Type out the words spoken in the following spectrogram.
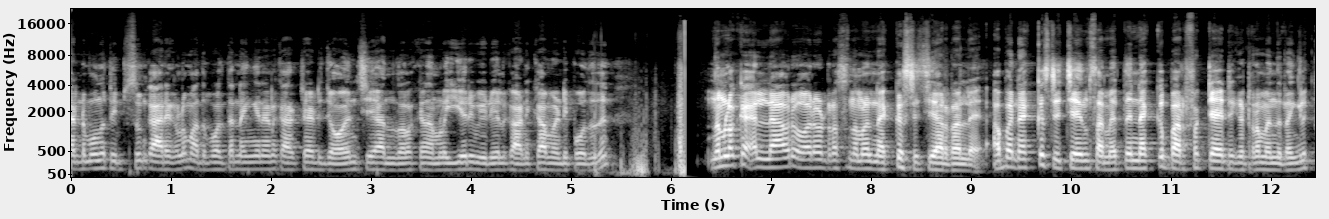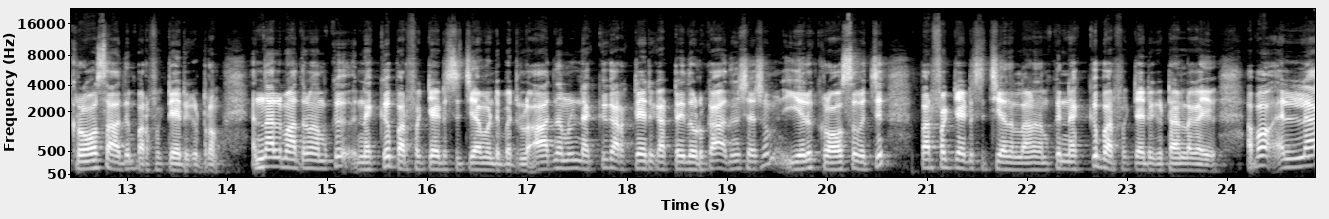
രണ്ട് മൂന്ന് ടിപ്സും കാര്യങ്ങളും അതുപോലെ തന്നെ എങ്ങനെയാണ് കറക്റ്റായിട്ട് ജോയിൻ ചെയ്യുക എന്നതൊക്കെ നമ്മൾ ഈ ഒരു വീഡിയോയിൽ കാണിക്കാൻ വേണ്ടി പോകുന്നത്. നമ്മളൊക്കെ എല്ലാവരും ഓരോ ഡ്രസ്സ് നമ്മൾ നെക്ക് സ്റ്റിച്ച് ചെയ്യാറുണ്ടല്ലേ? അപ്പോൾ നെക്ക് സ്റ്റിച്ച് ചെയ്യുന്ന സമയത്ത് നെക്ക് പെർഫെക്റ്റ് ആയിട്ട് കിട്ടണം എന്നുണ്ടെങ്കിൽ ക്രോസ് ആദ്യം പെർഫെക്റ്റ് ആയിട്ട് കിട്ടണം. എന്നാൽ മാത്രമേ നമുക്ക് നെക്ക് പെർഫെക്റ്റ് ആയിട്ട് സ്റ്റിച്ച് ചെയ്യാൻ വേണ്ടി പറ്റുള്ളൂ. ആദ്യം നമ്മൾ നെക്ക് കറക്റ്റ് ആയിട്ട് കട്ട് ചെയ്ത് കൊടുക്കുക. അതിനുശേഷം ഈ ഒരു ക്രോസ് വെച്ച് പെർഫെക്റ്റ് ആയിട്ട് സ്റ്റിച്ച് ചെയ്യുക എന്നുള്ളതാണ് നമുക്ക് നെക്ക് പെർഫെക്റ്റ് ആയിട്ട് കിട്ടാനുള്ള കഴിവ്. അപ്പോൾ എല്ലാ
